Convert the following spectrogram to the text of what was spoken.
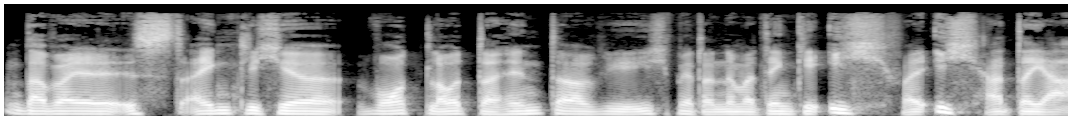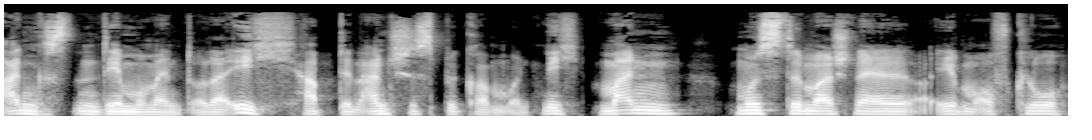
Und dabei ist eigentliche Wortlaut dahinter, wie ich mir dann immer denke, ich, weil ich hatte ja Angst in dem Moment oder ich habe den Anschiss bekommen und nicht Mann musste mal schnell eben auf Klo.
